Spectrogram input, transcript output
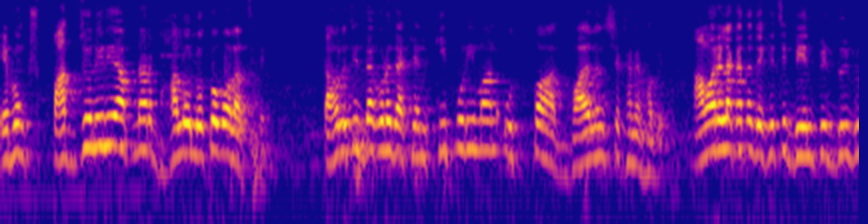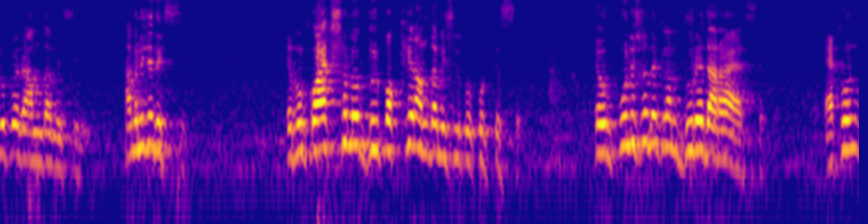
এবং পাঁচজনেরই আপনার ভালো লোকবল আছে। তাহলে চিন্তা করে দেখেন কি পরিমাণ উৎপাদ ভায়োলেন্স সেখানে হবে। আমার এলাকাতে দেখেছি বিএনপির দুই গ্রুপের রামদা মিছিল। আমি নিজে দেখছি। এবং কয়েকশো লোক দুই পক্ষের আমদা মিছিল করতেছে। এবং পুলিশও দেখলাম দূরে দাঁড়ায় আছে। এখন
